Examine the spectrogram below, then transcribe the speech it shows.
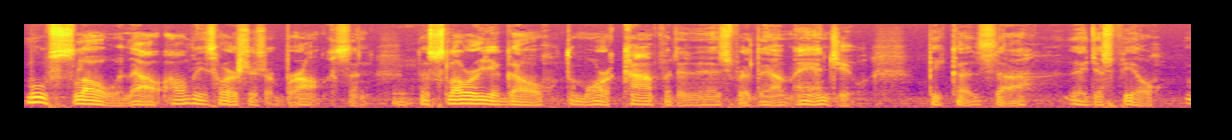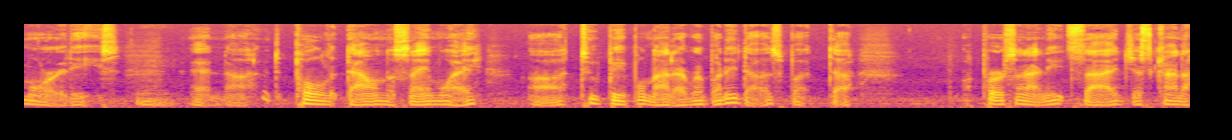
Move slow without all these horses are broncs, and the slower you go, the more confident it is for them and you, because uh, they just feel more at ease. And uh, pulled it down the same way. Uh, two people, not everybody does, but uh, a person on each side just kind of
